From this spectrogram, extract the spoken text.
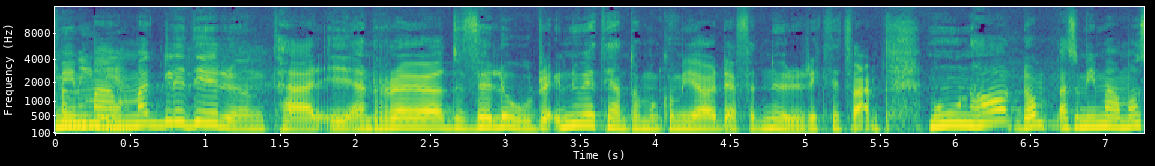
Min mamma glider ju runt här i en röd velour. Nu vet jag inte om hon kommer göra det för nu är det riktigt varmt. Men hon har, de, alltså min mamma och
